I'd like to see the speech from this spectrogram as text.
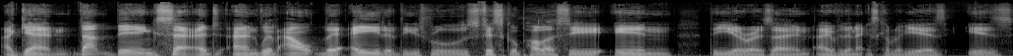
again. That being said, and without the aid of these rules, fiscal policy in the Eurozone over the next couple of years is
